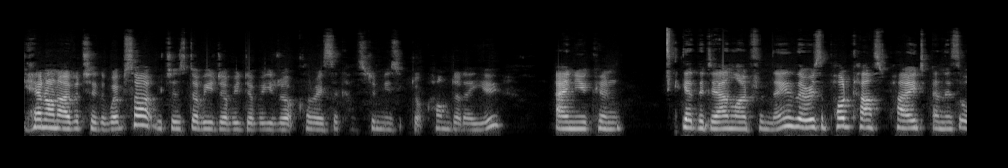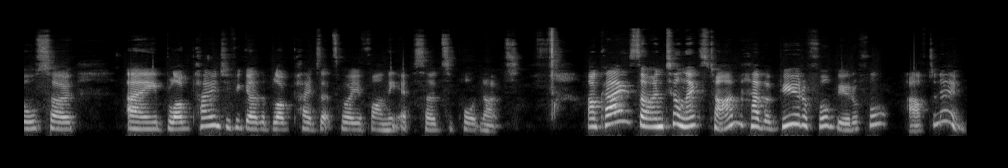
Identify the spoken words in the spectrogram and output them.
head on over to the website, which is www.clarissacustommusic.com.au, and you can get the download from there. There is a podcast page and there's also a blog page. If you go to the blog page, that's where you'll find the episode support notes. Okay, so until next time, have a beautiful, beautiful afternoon.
